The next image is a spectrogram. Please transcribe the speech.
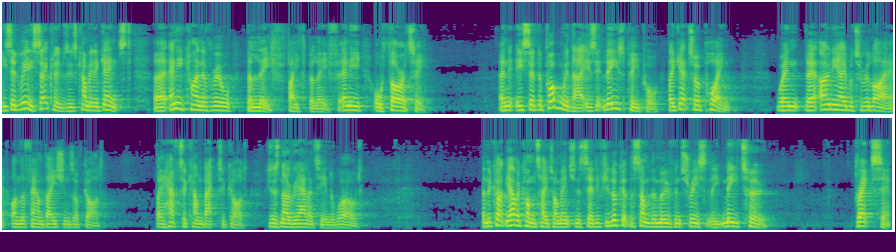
He said, really, secularism is coming against uh, any kind of real belief, faith belief, any authority. And he said, the problem with that is it leaves people, they get to a point when they're only able to rely on the foundations of God. They have to come back to God because there's no reality in the world. And the, the other commentator I mentioned said if you look at the, some of the movements recently, Me Too, Brexit,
